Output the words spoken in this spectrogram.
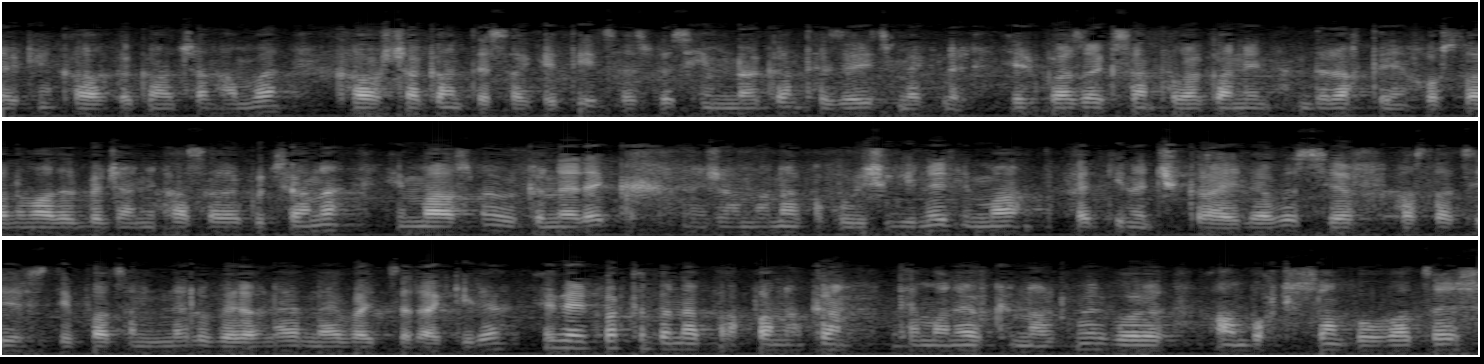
ներքին քաղաքականության համար քաղաքական տեսակետից, այսպես հիմնական թեզերից մեկն էր։ 2020 թվականին դրախտ էին խոստանում Ադրբեջանի հասարակությանը, հիմա ասում եմ, որ կներեք ժամանակ ուրիշ գիներ հիմա այդ գինը չկա այլևս եւ հաստատի ստիպված են լինելու վերանայել նաեւ այդ ծրագիրը եւ երկրորդը բնապահպանական թեմաներով քննարկում էր, որը ամբողջությամբ ուղղված էր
